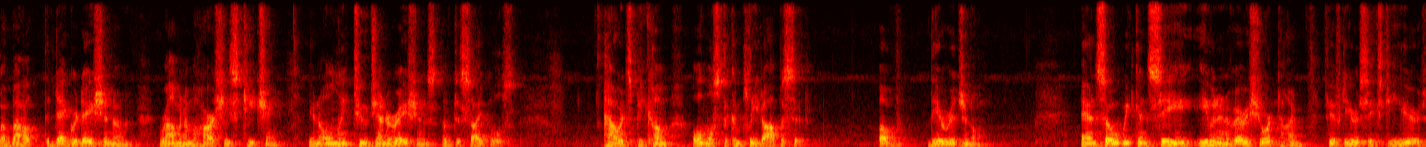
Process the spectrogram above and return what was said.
about the degradation of Ramana Maharshi's teaching in only two generations of disciples, how it's become almost the complete opposite of the original. And so we can see, even in a very short time, 50 or 60 years,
